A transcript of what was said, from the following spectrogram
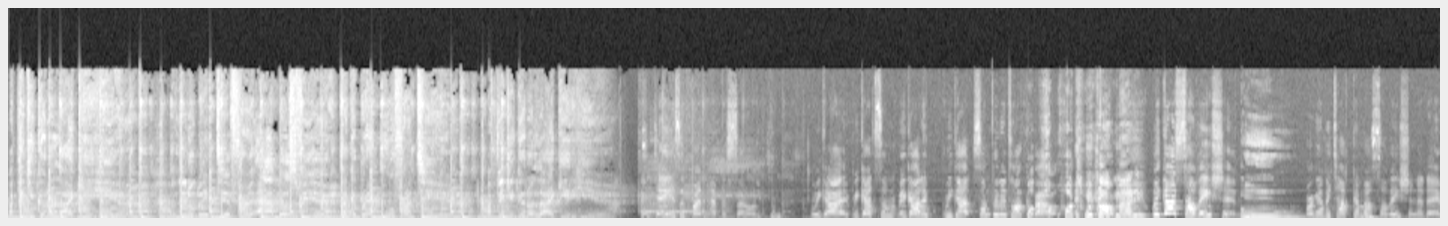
I think you're gonna like it here. A little bit different atmosphere, frontier. I think you're gonna like it here. Today is a fun episode. We got we got some we got a we got something to talk about. What we got, Maddie? We got salvation. Ooh. We're gonna be talking about salvation today.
